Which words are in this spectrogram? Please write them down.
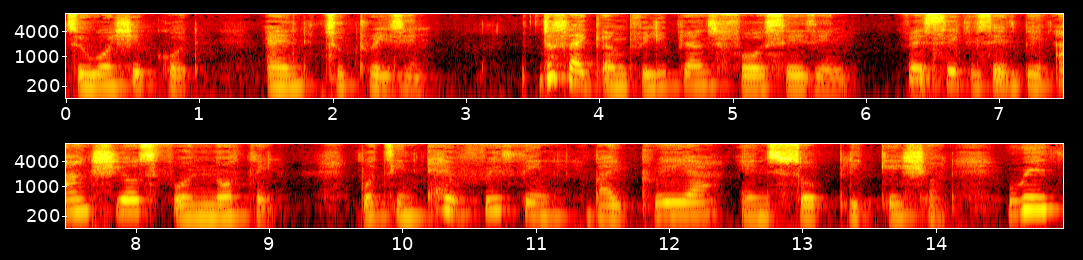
to worship God, and to praise Him. Just like um, Philippians 4 says in Verse 6 it says, Be anxious for nothing, but in everything by prayer and supplication with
